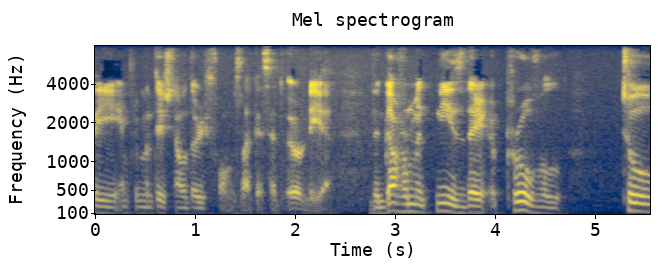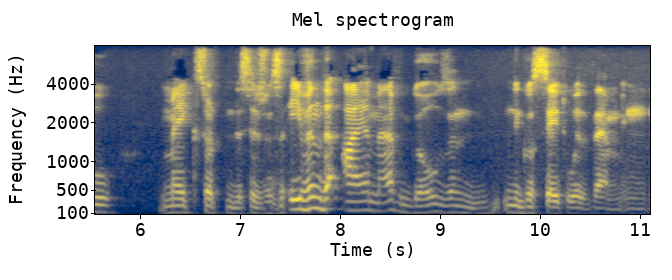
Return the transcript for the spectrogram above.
the implementation of the reforms, like I said earlier. The government needs their approval to make certain decisions. Even the IMF goes and negotiate with them in,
